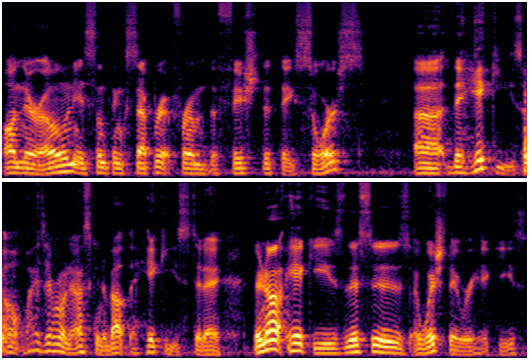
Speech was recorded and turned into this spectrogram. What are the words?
on their own is something separate from the fish that they source. Uh, the hickeys. Oh, why is everyone asking about the hickeys today? They're not hickeys. This is, I wish they were hickeys.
